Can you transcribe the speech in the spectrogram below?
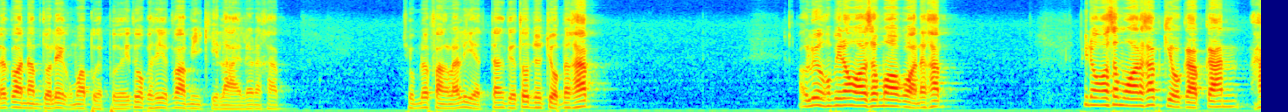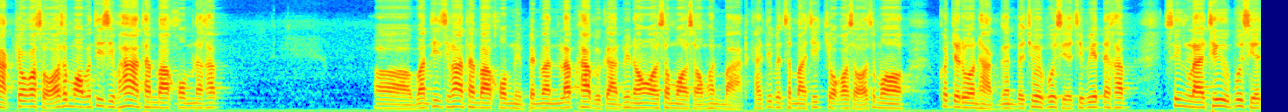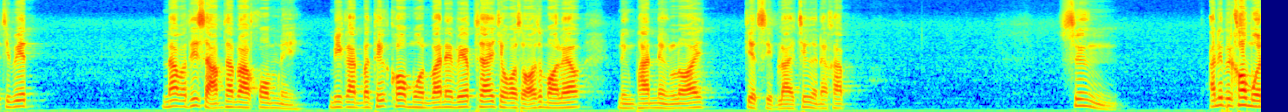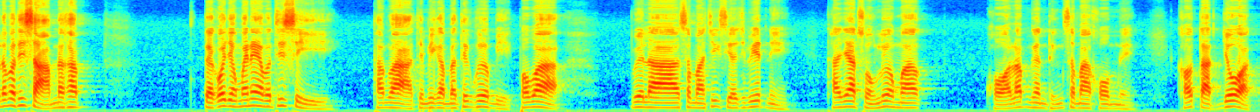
แล้วก็นำตัวเลขออกมาเปิดเผย ทั่วประเทศว่ามีกี่รายแล้วนะครับ ชมและฟังรายละเอียดตั้งแต่ต้นจนจบนะครับ เอาเรื่องของพี่น้องอสมก่อนนะครับ พี่น้องอสมนะครับ เกี่ยวกับการหักชกสอสมวันที่ 15ธันวาคมนะครับ วันที่ 15 ธันวาคมเนี่ยเป็นวันรับค่าบริการพี่น้องอสม 2,000 บาท ใครที่เป็นสมาชิกชกสอสม ก็จะโดนหักเงินไปช่วยผู้เสียชีวิตนะครับ ซึ่งรายชื่อผู้เสียชีวิต ณ วันที่ 3 ธันวาคมนี่มีการบันทึกข้อมูลไว้ในเว็บไซต์ชกสอสม แล้ว 1,170 รายชื่อนะครับ ซึ่งอันนี้เป็นข้อมูลณวันที่ 3 นะครับ แต่ก็ยังไม่แน่วันที่ 4 ธันวาอาจจะมีการบันทึกเพิ่มอีก เพราะว่าเวลาสมาชิกเสียชีวิตนี่ ทายาทส่งเรื่องมาขอรับเงินถึงสมาคมเนี่ยเขาตัดยอด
